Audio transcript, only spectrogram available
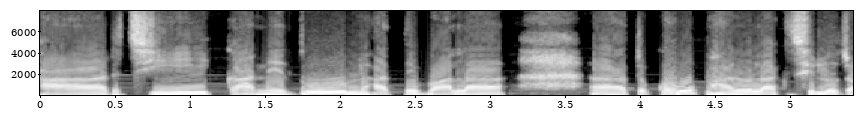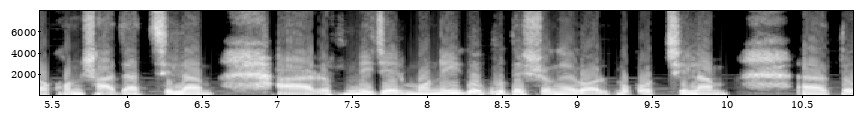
হার, চিক, কানে দুল, হাতে বালা তো খুব ভালো লাগছিল যখন সাজাচ্ছিলাম আর নিজের মনেই গোপুদের সঙ্গে গল্প করছিলাম। তো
